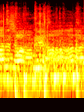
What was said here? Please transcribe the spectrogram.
তোমার সামনে হারি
